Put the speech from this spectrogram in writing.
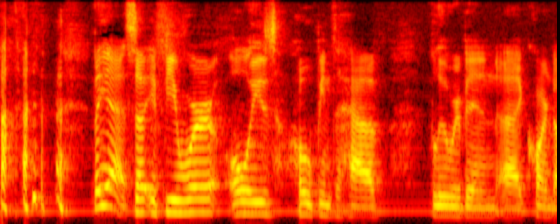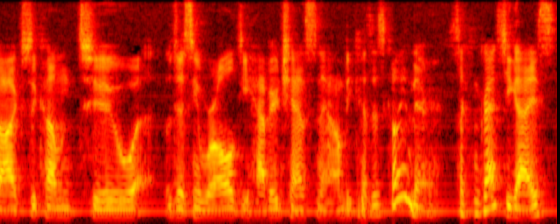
but yeah, so if you were always hoping to have Blue Ribbon uh, corn dogs to come to Disney World, you have your chance now because it's going there. So congrats, you guys.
